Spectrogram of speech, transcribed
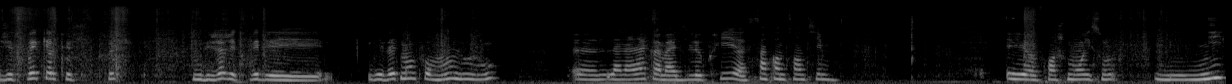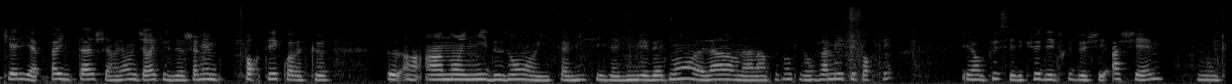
J'ai trouvé quelques trucs. Donc déjà, j'ai trouvé des, des vêtements pour mon loulou. Euh, la nana, comme a dit le prix, 50 centimes. Et euh, franchement, ils sont nickel. Il n'y a pas une tache, il a rien. On dirait qu'ils les jamais portés, quoi. Parce que euh, un, an et demi, deux ans, ils salissent et ils abîment les vêtements. là, on a l'impression qu'ils n'ont jamais été portés. Et en plus, c'est que des trucs de chez H&M. Donc,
